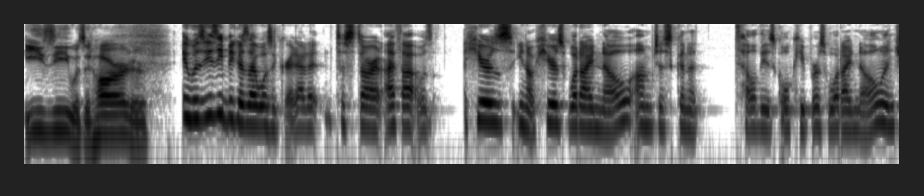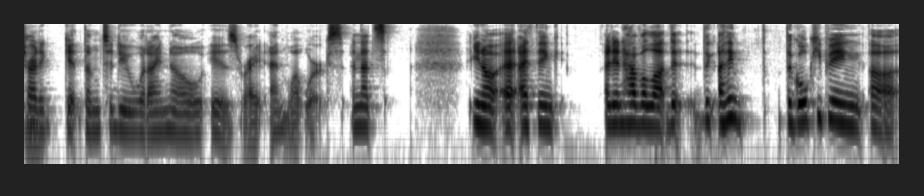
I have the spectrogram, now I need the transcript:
easy? Was it hard? Or it was easy because i wasn't great at it to start i thought was here's you know here's what i know i'm just gonna tell these goalkeepers what i know and try to get them to do what i know is right and what works and that's you know i, I think i didn't have a lot. The, the, i think the goalkeeping uh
